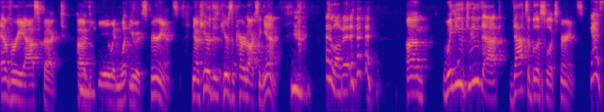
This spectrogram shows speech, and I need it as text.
every aspect of mm. you and what you experience. Now, here the, here's the paradox again. I love it. um, when you do that, that's a blissful experience. Yes.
